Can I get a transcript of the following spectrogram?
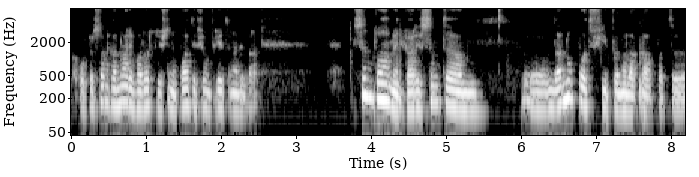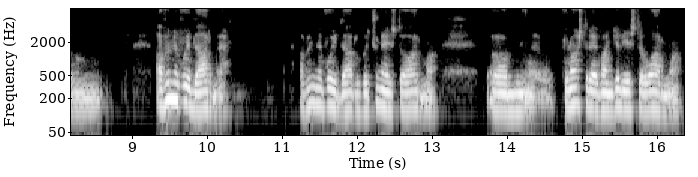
o persoană care nu are valori creștine poate fi un prieten adevărat. Sunt oameni care sunt, um, uh, dar nu pot fi până la capăt. Um, avem nevoie de arme. Avem nevoie de arme. Rugăciunea este o armă. Um, cunoașterea Evangheliei este o armă.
